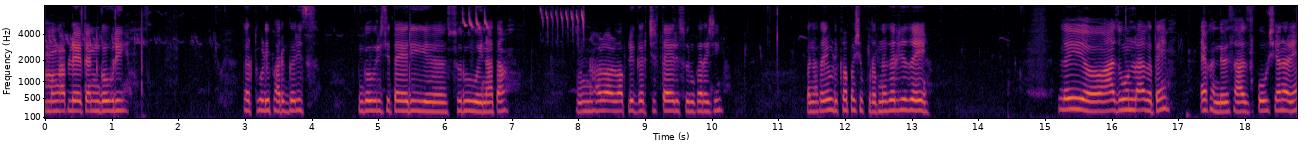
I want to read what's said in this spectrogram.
मग आपल्या त्यानं गौरी. तर थोडीफार घरीच गौरीची तयारी सुरू होईन आता. म्हणून हळूहळू आपली घरचीच तयारी सुरू करायची. पण आता एवढी कपाशी खुरपणं गरजेचं आहे. लई आज ऊन लागत आहे एखाद्या वेळेस आज पाऊस येणार आहे.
